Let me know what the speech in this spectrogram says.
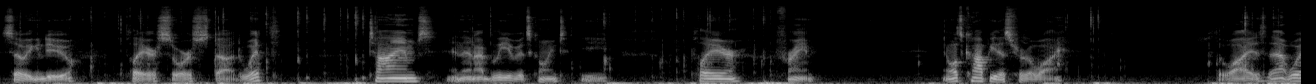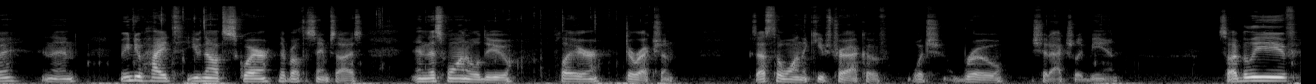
So we can do player source dot width times, and then I believe it's going to be player frame. Now let's copy this for the y. The y is that way, and then we can do height, even though it's a square, they're both the same size. And this one will do player direction, because that's the one that keeps track of which row should actually be in. So I believe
